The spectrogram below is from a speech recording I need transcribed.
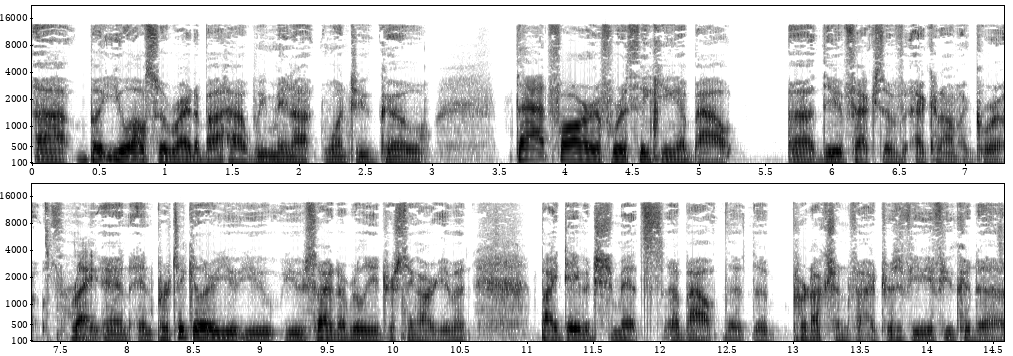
Uh, but you also write about how we may not want to go that far if we're thinking about uh, the effects of economic growth. Right. And in particular, you, you, you cite a really interesting argument by David Schmidtz about the, the production factors. If you, if you could uh,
